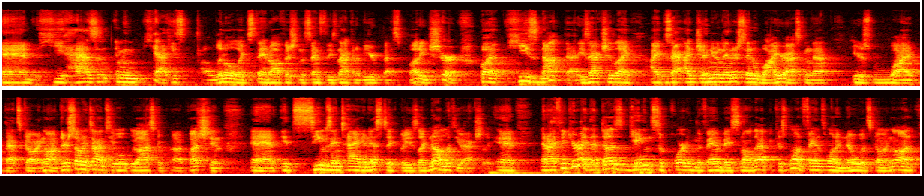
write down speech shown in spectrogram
and he hasn't, I mean, yeah, he's a little like standoffish in the sense that he's not going to be your best buddy, sure. But he's not that. He's actually like, I, I genuinely understand why you're asking that here's why that's going on. There's so many times he will, will ask a, a question and it seems antagonistic, but he's like, no, I'm with you actually. And and I think you're right. That does gain support in the fan base and all that because one, fans want to know what's going on,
